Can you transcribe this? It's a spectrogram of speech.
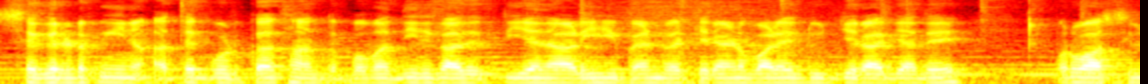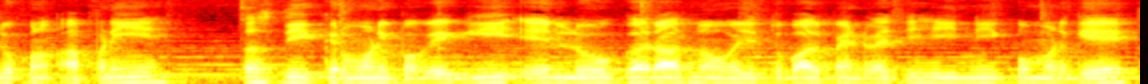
ਸਿਗਰਟ ਪੀਣ ਅਤੇ ਗੁਟਕਾ ਖਾਣ ਤੇ ਪਾਬੰਦੀ ਲਗਾ ਦਿੱਤੀ ਹੈ। ਨਾਲ ਹੀ ਪਿੰਡ ਵਿੱਚ ਰਹਿਣ ਵਾਲੇ ਦੂਜੇ ਰਾਜਾਂ ਦੇ ਪ੍ਰਵਾਸੀ ਲੋਕਾਂ ਨੂੰ ਆਪਣੀ ਤਸਦੀਕ ਕਰਵਾਉਣੀ ਪਵੇਗੀ। ਇਹ ਲੋਕ ਰਾਤ 9 ਵਜੇ ਤੋਂ ਬਾਅਦ ਪਿੰਡ ਵਿੱਚ ਹੀ ਨਹੀਂ ਘੁੰਮਣਗੇ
